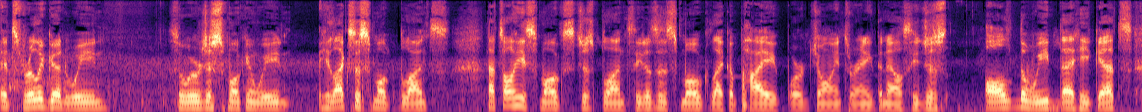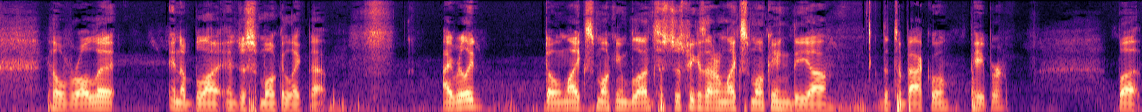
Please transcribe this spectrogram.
it's really good weed. So we were just smoking weed. He likes to smoke blunts. That's all he smokes, just blunts. He doesn't smoke like a pipe or joint or anything else. He just all the weed that he gets, he'll roll it in a blunt and just smoke it like that. I really don't like smoking blunts just because I don't like smoking the um, the tobacco paper. But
